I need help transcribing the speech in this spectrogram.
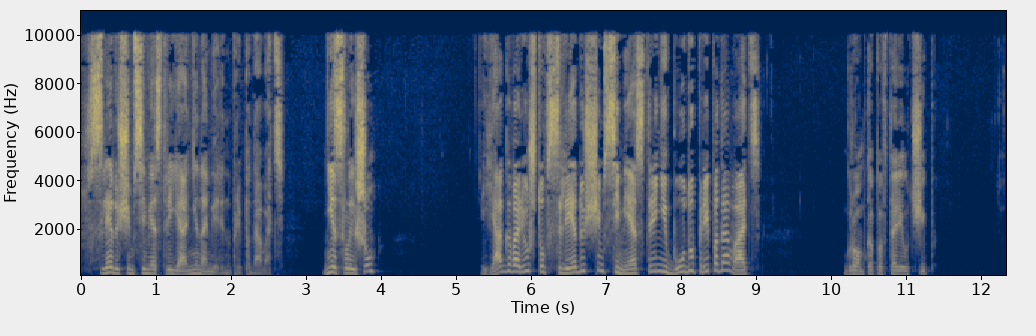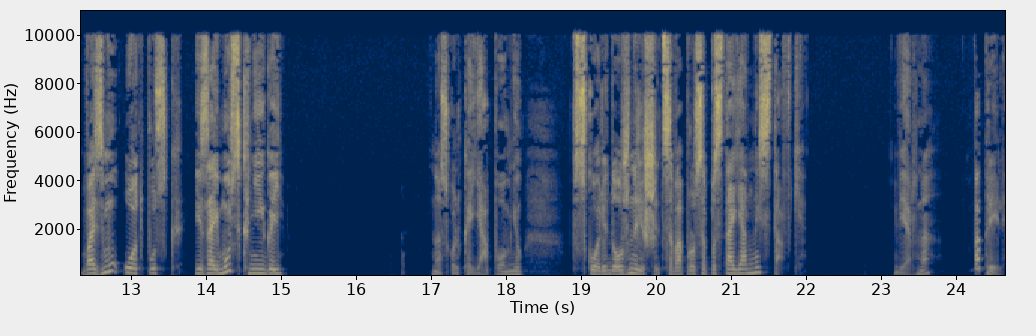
в следующем семестре я не намерен преподавать». «Не слышу». «Я говорю, что в следующем семестре не буду преподавать», — громко повторил Чип. «Возьму отпуск и займусь книгой». Насколько я помню, — вскоре должен решиться вопрос о постоянной ставке. Верно, в апреле.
